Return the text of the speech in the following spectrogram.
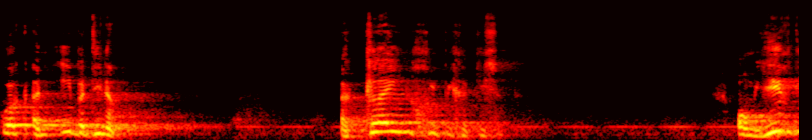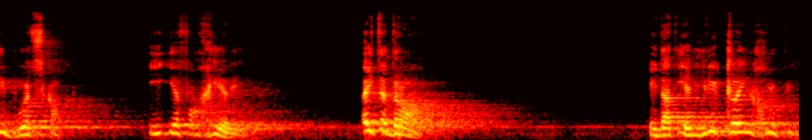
ook in u bediening 'n klein groepie gekies het om hierdie boodskap, u evangelie uit te dra. En dat u in hierdie klein groepie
